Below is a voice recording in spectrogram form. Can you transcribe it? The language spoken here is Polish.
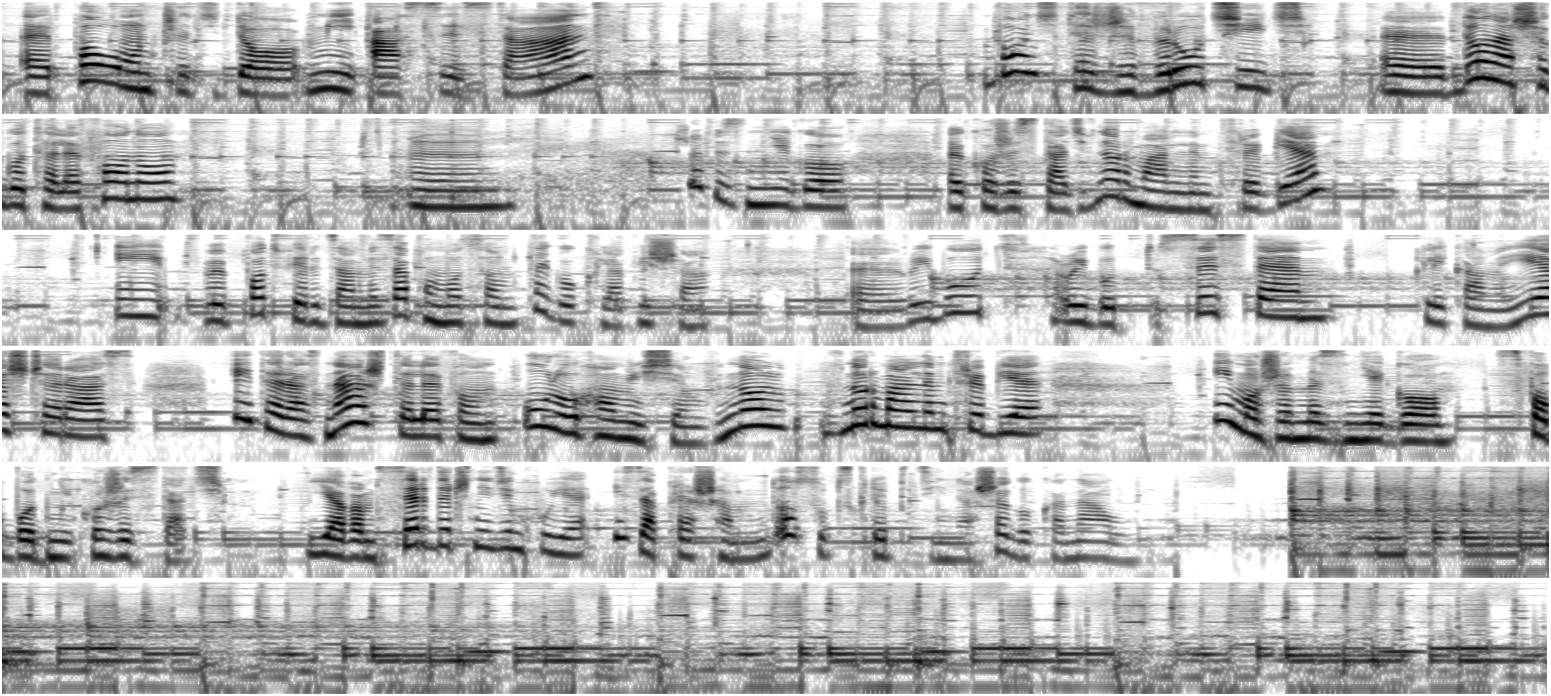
e, połączyć do Mi Assistant, bądź też wrócić e, do naszego telefonu, e, żeby z niego e, korzystać w normalnym trybie. I e, potwierdzamy za pomocą tego klawisza e, Reboot, Reboot to System. Klikamy jeszcze raz i teraz nasz telefon uruchomi się w, nol, w normalnym trybie i możemy z niego swobodnie korzystać. Ja Wam serdecznie dziękuję i zapraszam do subskrypcji naszego kanału.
